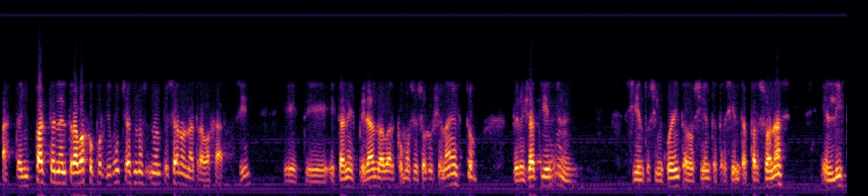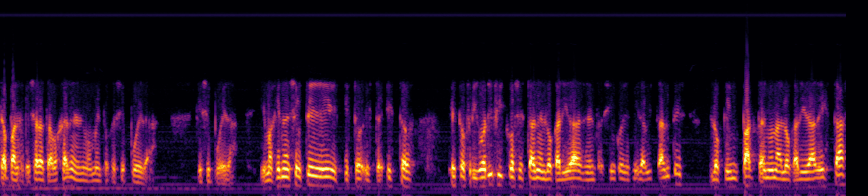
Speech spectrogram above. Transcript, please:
hasta impacta en el trabajo porque muchas no, no empezaron a trabajar, ¿sí? Este, están esperando a ver cómo se soluciona esto, pero ya tienen 150, 200, 300 personas en lista para empezar a trabajar en el momento que se pueda, que se pueda. Imagínense ustedes, esto, esto, estos frigoríficos están en localidades de entre 5 y 10 mil habitantes, lo que impacta en una localidad de estas,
